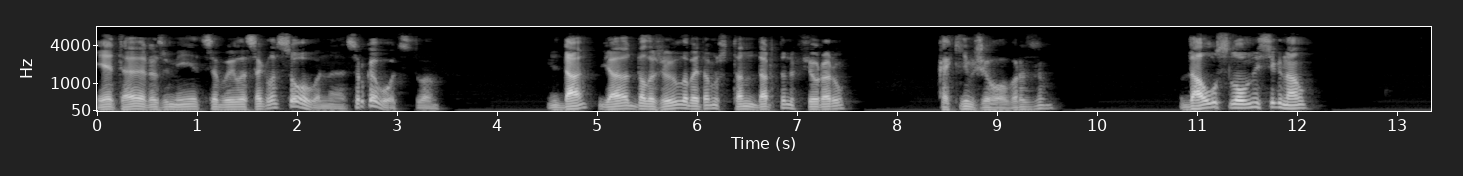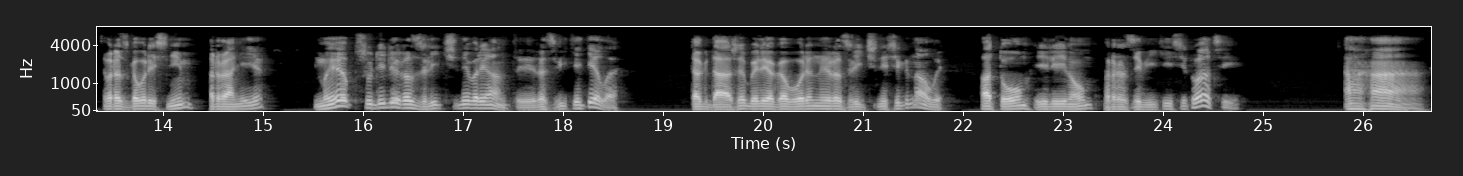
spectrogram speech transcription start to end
Это, разумеется, было согласовано с руководством. Да, я доложил об этом штандартенфюреру. Каким же образом? Дал условный сигнал. В разговоре с ним ранее мы обсудили различные варианты развития дела. Тогда же были оговорены различные сигналы о том или ином развитии ситуации. Ага,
